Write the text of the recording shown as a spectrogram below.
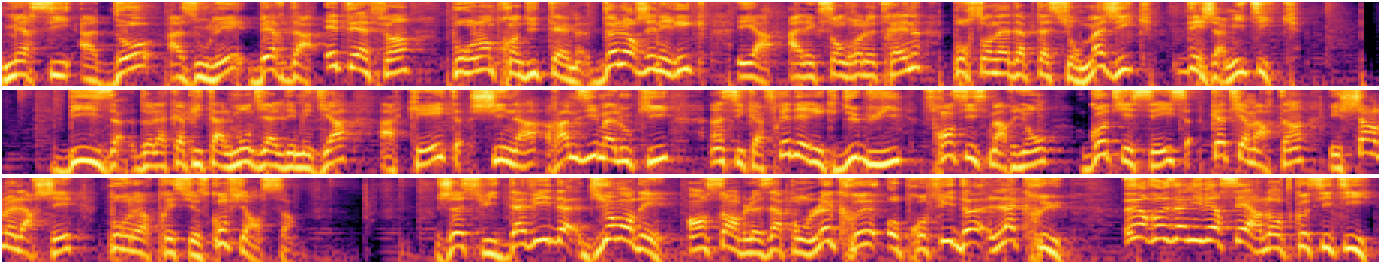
Merci à Do, Azoulay, Berda et TF1 pour l'emprunt du thème de leur générique et à Alexandre Letraine pour son adaptation magique déjà mythique. Bise de la capitale mondiale des médias à Kate, Shina, Ramzi Malouki, ainsi qu'à Frédéric Dubuis, Francis Marion, Gauthier Seyss, Katia Martin et Charles Larcher pour leur précieuse confiance. Je suis David Diomandé. Ensemble, zappons le creux au profit de la crue. Heureux anniversaire, Lord Co-City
